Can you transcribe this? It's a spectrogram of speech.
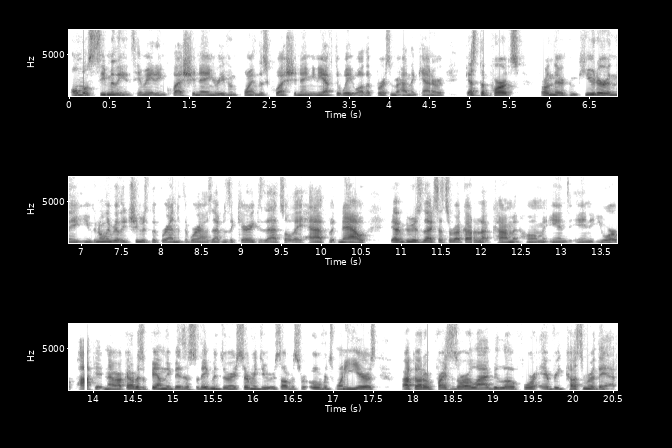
almost seemingly intimidating questioning or even pointless questioning, and you have to wait while the person behind the counter gets the parts from their computer, and they you can only really choose the brand that the warehouse happens to carry because that's all they have. But now you have computers with access to rockauto.com at home and in your pocket. Now, Rock Auto is a family business, so they've been doing serving do-it-yourselfers for over 20 years. Rock Auto prices are reliably low for every customer. They have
